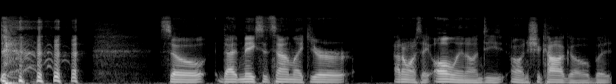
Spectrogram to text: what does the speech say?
so that makes it sound like you're I don't want to say all in on D, on Chicago, but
